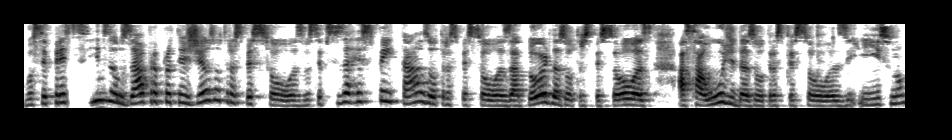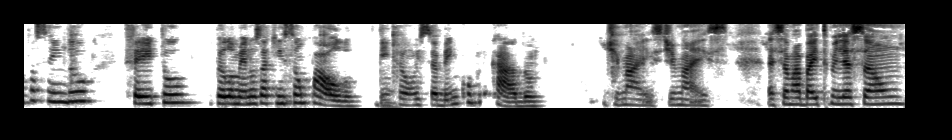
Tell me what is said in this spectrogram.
Você precisa usar para proteger as outras pessoas. Você precisa respeitar as outras pessoas, a dor das outras pessoas, a saúde das outras pessoas. E, e isso não está sendo feito, pelo menos aqui em São Paulo. Então, isso é bem complicado. Demais, demais. Essa é uma baita humilhação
